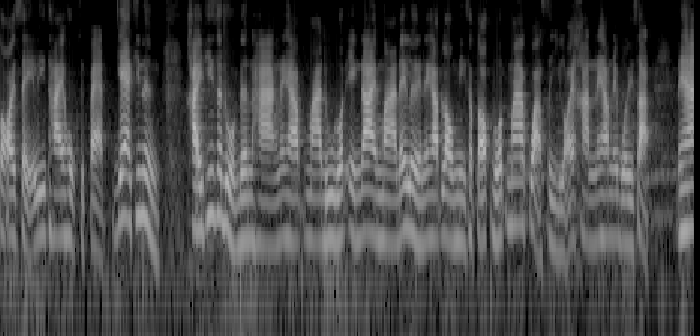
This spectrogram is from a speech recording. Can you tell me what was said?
ซอยเสรีไทย 68 แยกที่ 1 ใครที่สะดวกเดินทางนะครับมาดูรถเองได้มาได้เลยนะครับเรามีสต็อกรถมากกว่า 400 คันนะครับในบริษัทนะฮะ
